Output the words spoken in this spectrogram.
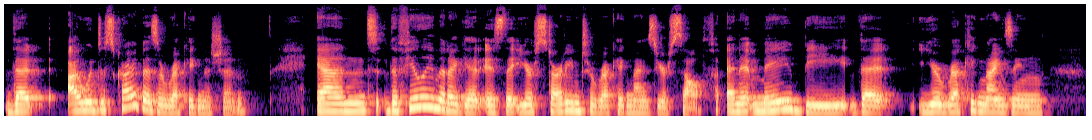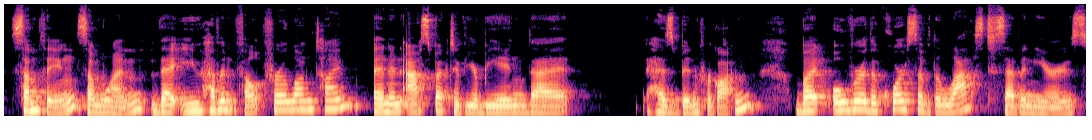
that I would describe as a recognition. And the feeling that I get is that you're starting to recognize yourself. And it may be that you're recognizing something, someone that you haven't felt for a long time, and an aspect of your being that has been forgotten. But over the course of the last seven years,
